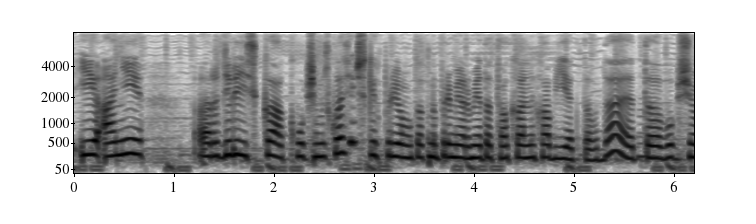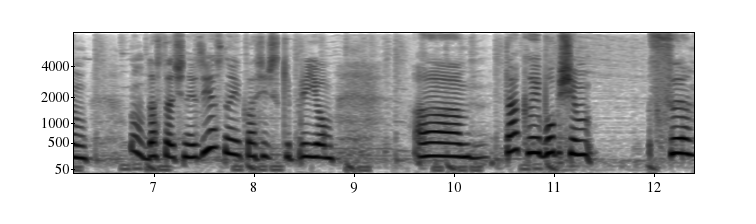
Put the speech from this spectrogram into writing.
и они родились как, в общем, из классических приемов, как, например, метод фокальных объектов, да, это, в общем, ну, достаточно известный классический прием, э, так и, в общем, с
